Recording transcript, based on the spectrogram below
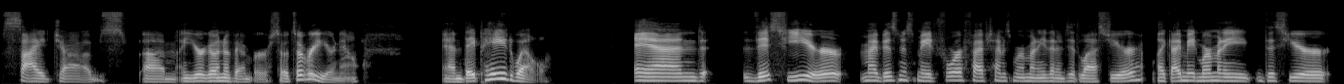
side jobs um a year ago November, so it's over a year now, and they paid well, and this year my business made four or five times more money than it did last year. Like i made more money this year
